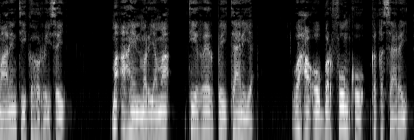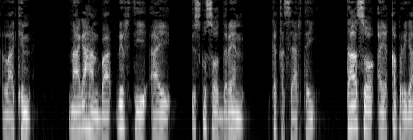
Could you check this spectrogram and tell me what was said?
maalintii ka horraysay ma ahayn maryama tii reer beytaaniya. Waxa uu barfuunku ka khasaaray laakiin naagahan baa dhirtii ay isku soo dareen ka khasaartay taasoo ay qabriga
